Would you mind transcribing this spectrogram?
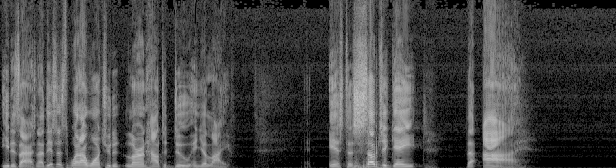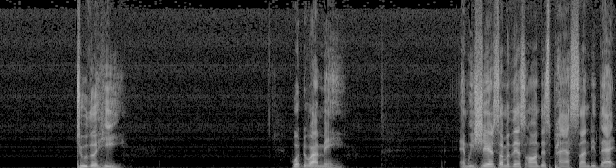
he desires. Now, this is what I want you to learn how to do in your life is to subjugate the I to the he. What do I mean? And we shared some of this on this past Sunday that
